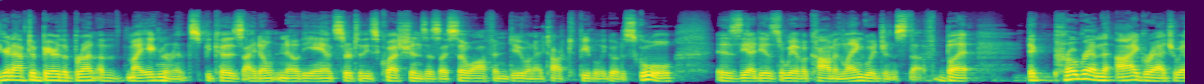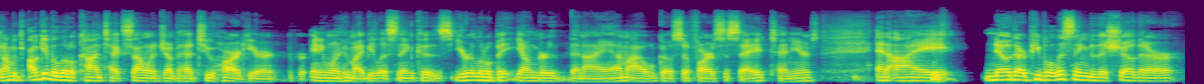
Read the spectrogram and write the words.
you're going to have to bear the brunt of my ignorance because I don't know the answer to these questions as I so often do when I talk to people that go to school. Is the idea is that we have a common language and stuff, but the program that I graduate, and i will give a little context. I don't want to jump ahead too hard here for anyone who might be listening because you're a little bit younger than I am. I will go so far as to say 10 years. And I know there are people listening to this show that are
